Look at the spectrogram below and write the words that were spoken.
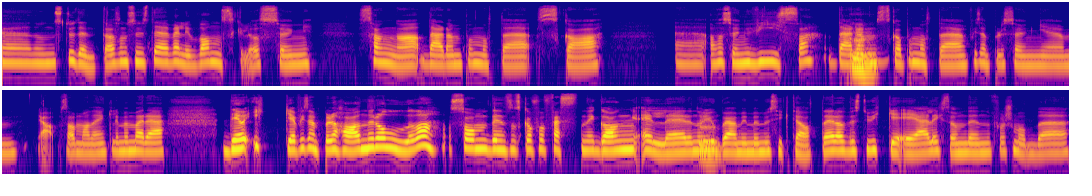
eh, noen studenter som syns det er veldig vanskelig å synge sanger der de på en måte skal eh, Altså synge viser, der Mm. de skal på en måte for eksempel synge Ja, samme det egentlig, men bare det å ikke for eksempel ha en rolle, da, som den som skal få festen i gang, eller nå Mm. jobber jeg mye med musikkteater, at hvis du ikke er liksom den forsmådde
